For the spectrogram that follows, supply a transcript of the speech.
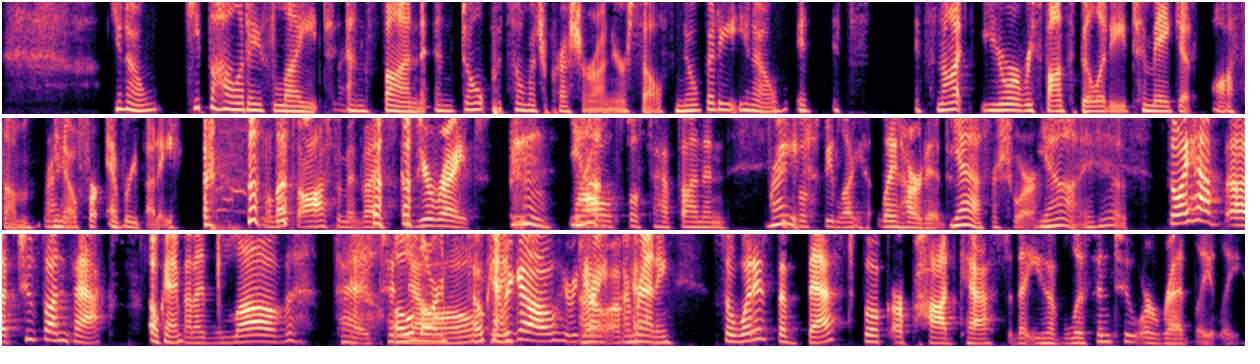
you know, keep the holidays light Right. and fun and don't put so much pressure on yourself. Nobody, you know, it it's it's not your responsibility to make it awesome, Right. you know, for everybody. Well, that's awesome advice because you're right. We're Yeah. all supposed to have fun and it's right. supposed to be light, lighthearted. yes. for sure. Yeah, it is. So I have uh, two fun facts Okay. that I'd love to, to Oh, know. Lord. Okay. Here we go. Here we go. All right, I'm ready. So, what is the best book or podcast that you have listened to or read lately?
